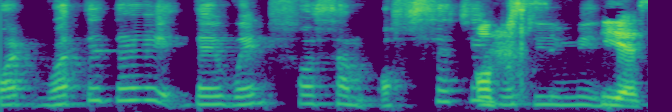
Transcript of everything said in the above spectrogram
what what did they they went for some offsetting? What do you mean? yes.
